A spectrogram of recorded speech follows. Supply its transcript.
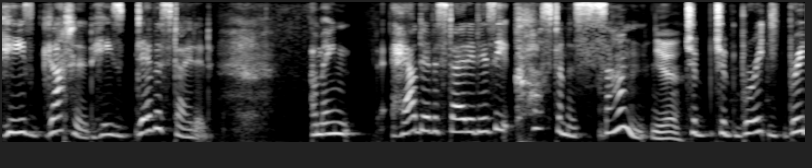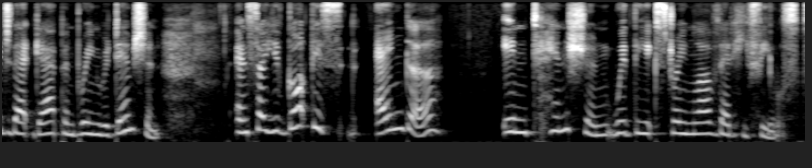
He's gutted, he's devastated. I mean, how devastated is he? It cost him his son Yeah. to, to bridge, bridge that gap and bring redemption. And so you've got this anger in tension with the extreme love that he feels.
